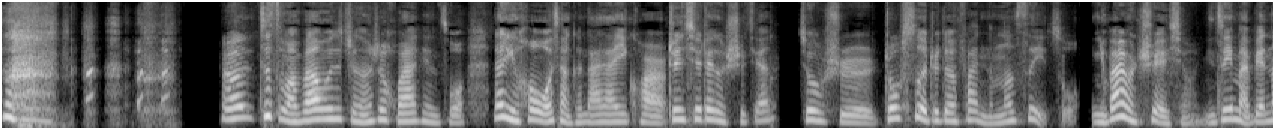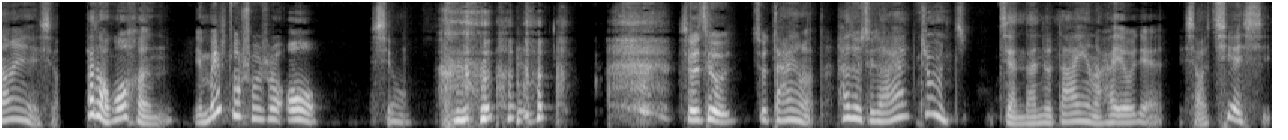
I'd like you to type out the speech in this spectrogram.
然后这怎么办？我就只能是回来给你做。那以后我想跟大家一块儿珍惜这个时间，就是周四的这顿饭，你能不能自己做？你外面吃也行，你自己买便当也行。她老公很也没多说说哦，行，就就就答应了。她就觉得哎，这么简单就答应了，还有点小窃喜。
